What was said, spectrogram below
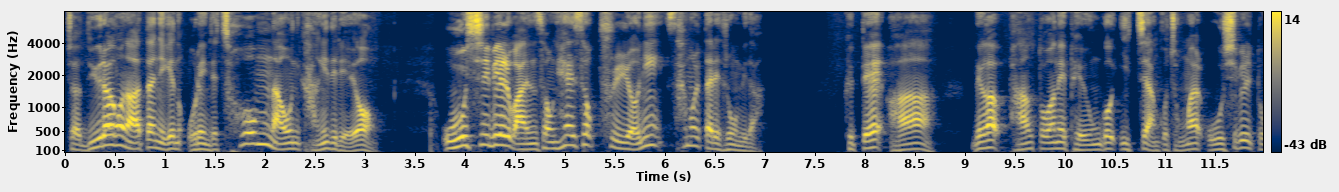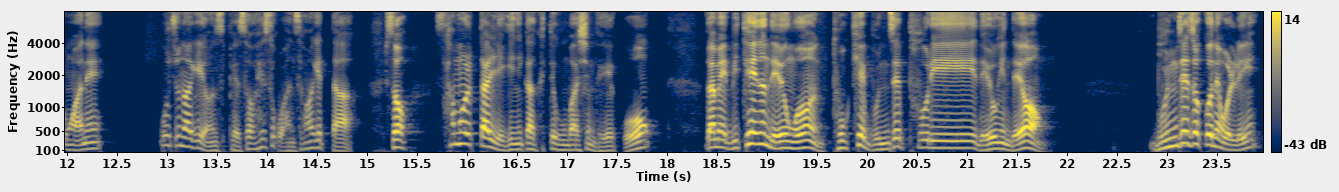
자, 뉴라고 나왔다는 얘기는 올해 이제 처음 나온 강의들이에요. 50일 완성 해석 훈련이 3월 달에 들어옵니다. 그때 아 내가 방학 동안에 배운 거 잊지 않고 정말 50일 동안에 꾸준하게 연습해서 해석 완성하겠다. 그래서 3월달 얘기니까 그때 공부하시면 되겠고 그 다음에 밑에 있는 내용은 독해 문제풀이 내용인데요. 문제 접근의 원리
